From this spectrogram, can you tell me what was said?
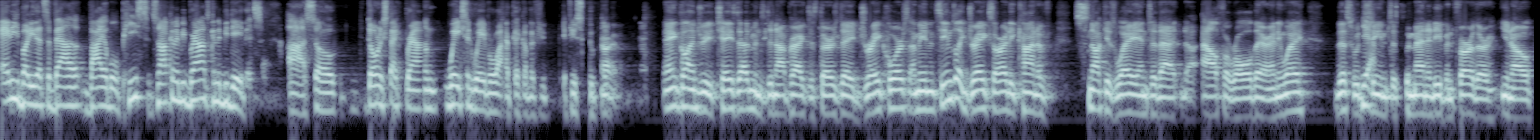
anybody that's a val- viable piece, it's not going to be Brown, it's going to be Davis. Uh, so don't expect Brown wasted waiver wire pickup if you if you scoop. All right. Ankle injury. Chase Edmonds did not practice Thursday. Drake horse. I mean, it seems like Drake's already kind of snuck his way into that uh, alpha role there anyway. This would Yeah. seem to cement it even further. You know,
